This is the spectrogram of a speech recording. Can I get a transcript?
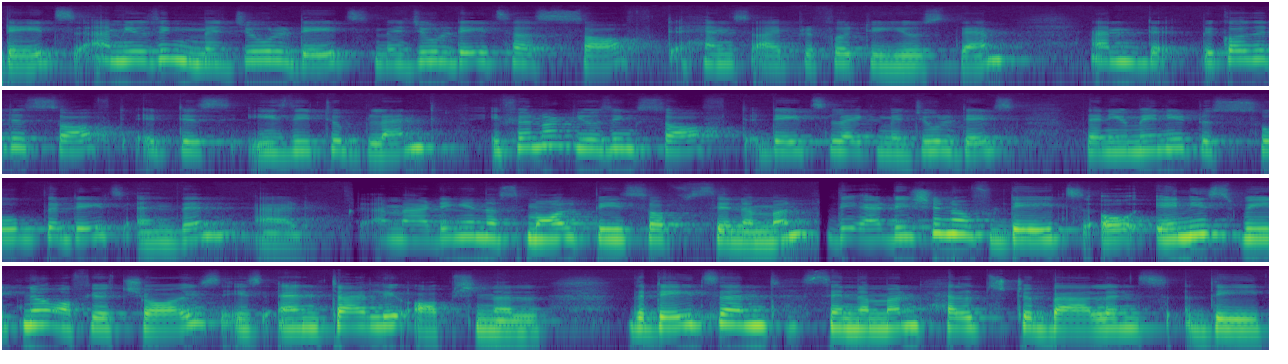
dates. I'm using medjool dates. Medjool dates are soft, hence I prefer to use them. And because it is soft, it is easy to blend. If you're not using soft dates like medjool dates, then you may need to soak the dates and then add. I'm adding in a small piece of cinnamon. The addition of dates or any sweetener of your choice is entirely optional. The dates and cinnamon helps to balance the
